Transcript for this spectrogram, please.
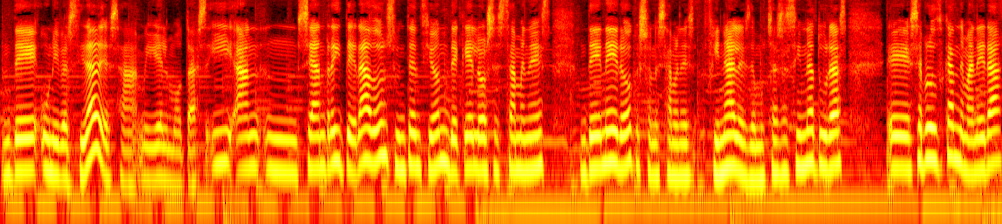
de Universidades, a Miguel Motas. Y mm, se han reiterado en su intención de que los exámenes de enero, que son exámenes finales de muchas asignaturas, eh, se produzcan de manera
